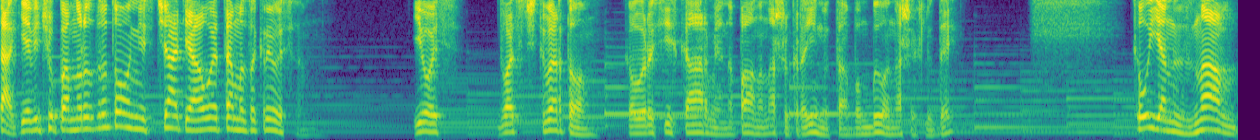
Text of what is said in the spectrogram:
Так, я відчув певну роздратованість в чаті, але тема закрилася. І ось 24-го, коли російська армія напала на нашу країну та бомбила наших людей. Коли я не знав,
